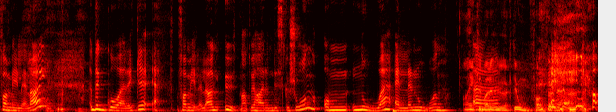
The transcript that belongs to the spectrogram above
familielag. Det går ikke ett familielag uten at vi har en diskusjon om noe eller noen. Og egentlig bare eh, økt i omfang. ja.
